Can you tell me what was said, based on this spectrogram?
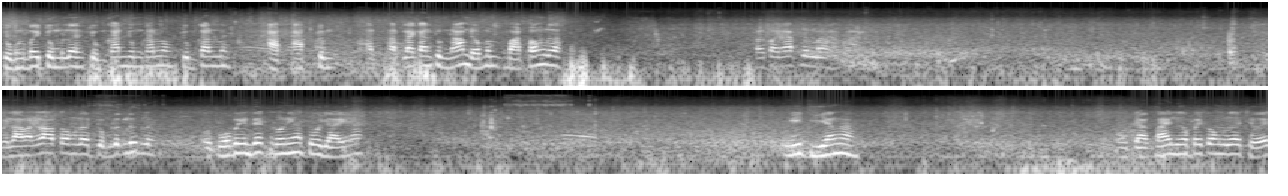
จุ่มลงไปจุ่มเลยจุ่มคันจุ่มคันลงจุ่มคันไปอัดอัดจุ่มอัดอัดรายการจุ่มน้ำเดี๋ยวมันบาดท้องเรือค่อยๆงัดขึ้นมา เวลามันเล่าต้องเรือจุ่มลึกๆเลยโอ้ตัวเป็นเล็กตัวเนี้ยตัวใหญ่นะมีเถียงอะโอ้จากท้ายเรือไปตรงเรือเฉย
